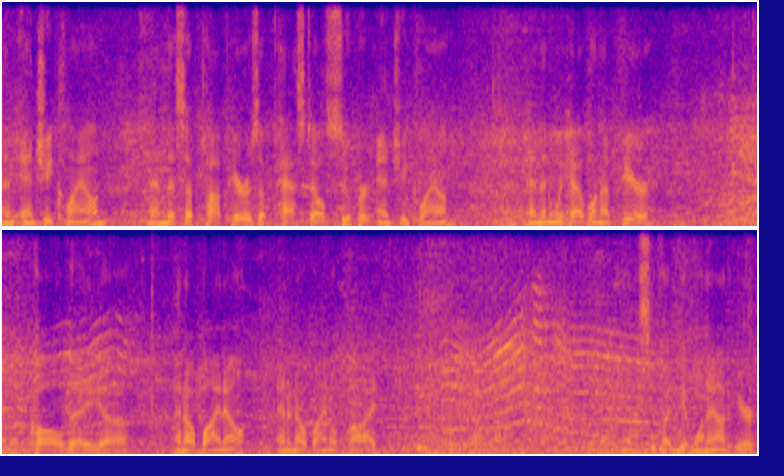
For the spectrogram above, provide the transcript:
an enchi clown, and this up top here is a pastel super enchi clown, and then we have one up here called a uh, an albino and an albino pied. Let's see if I can get one out here.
